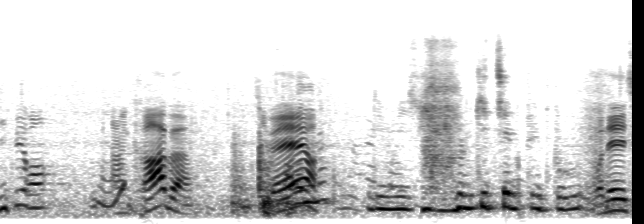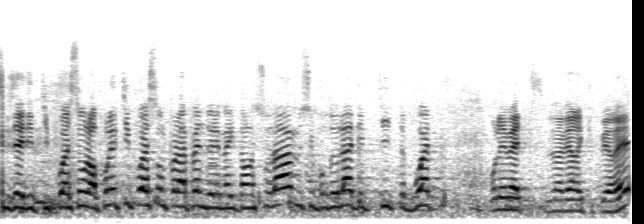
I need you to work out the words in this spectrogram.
différents. Un crabe, un petit verre. Des maisons qui tiennent plus debout. Prenez, si vous avez des petits poissons, alors pour les petits poissons, pas la peine de les mettre dans le soda. Monsieur Bourdelat, des petites boîtes pour les mettre, vous en avez récupéré.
